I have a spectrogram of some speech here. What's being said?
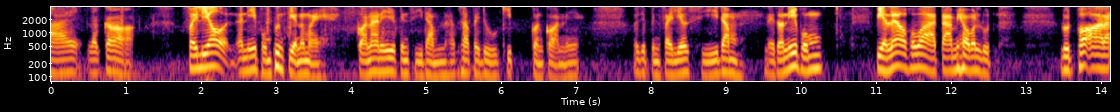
ท้ายแล้วก็ไฟเลี้ยว อันนี้ผมเพิ่งเปลี่ยนมาใหม่ ก่อนหน้านี้เป็นสีดำนะครับ ถ้าไปดูคลิปก่อนๆนี้ ก็จะเป็นไฟเลี้ยวสีดำในตอนนี้ผมเปลี่ยนแล้วเพราะว่าตาแมวมันหลุด หลุดเพราะอะไร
